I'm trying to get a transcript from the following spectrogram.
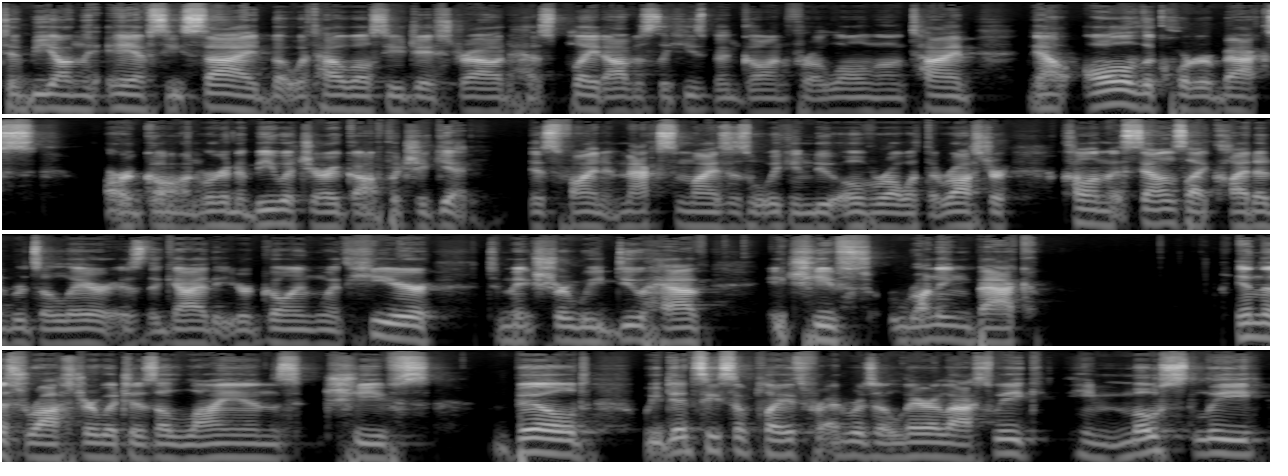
to be on the AFC side, but with how well CJ Stroud has played, obviously he's been gone for a long, long time. Now all of the quarterbacks are gone. We're going to be with Jared Goff, which again is fine. It maximizes what we can do overall with the roster. Colin, it sounds like Clyde Edwards Helaire is the guy that you're going with here to make sure we do have a Chiefs running back in this roster, which is a Lions Chiefs build. We did see some plays for Edwards Helaire last week. He mostly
